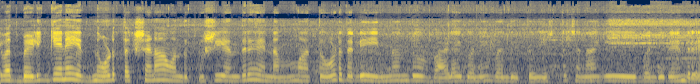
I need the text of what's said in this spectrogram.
ಇವತ್ತು ಬೆಳಿಗ್ಗೆನೇ ಎದ್ದು ನೋಡಿದ ತಕ್ಷಣ ಒಂದು ಖುಷಿ ಅಂದರೆ ನಮ್ಮ ತೋಟದಲ್ಲಿ ಇನ್ನೊಂದು ಬಾಳೆಗೊನೆ ಬಂದಿತ್ತು. ಎಷ್ಟು ಚೆನ್ನಾಗಿ ಬಂದಿದೆ ಅಂದರೆ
